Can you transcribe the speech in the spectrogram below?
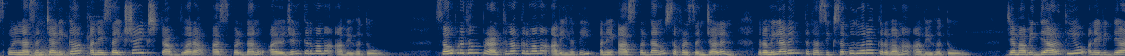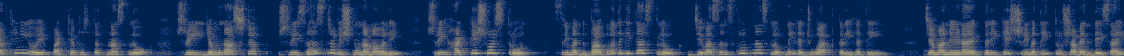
સ્કૂલના સંચાલિકા અને શૈક્ષણિક સ્ટાફ દ્વારા આ સ્પર્ધાનું આયોજન કરવામાં આવ્યું હતું. સૌપ્રથમ પ્રાર્થના કરવામાં આવી હતી અને આ સ્પર્ધાનું સફળ સંચાલન રમીલાબેન તથા શિક્ષકો દ્વારા કરવામાં આવ્યું હતું. જેમાં વિદ્યાર્થીઓ અને વિદ્યાર્થિનીઓએ પાઠ્યપુસ્તકના શ્લોક, શ્રી યમુનાષ્ટક, શ્રી સહસ્ત્ર વિષ્ણુ નામાવલી, શ્રી હાટકેશ્વર સ્ત્રોત શ્રીમદ ભાગવદ્ ગીતા શ્લોક જેવા સંસ્કૃતના શ્લોકની રજૂઆત કરી હતી, જેમાં નિર્ણાયક તરીકે શ્રીમતી તૃષાબેન દેસાઈ,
